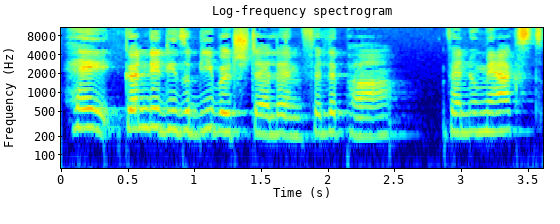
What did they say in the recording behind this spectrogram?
hey, gönn dir diese Bibelstelle im Philippa. Wenn du merkst,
